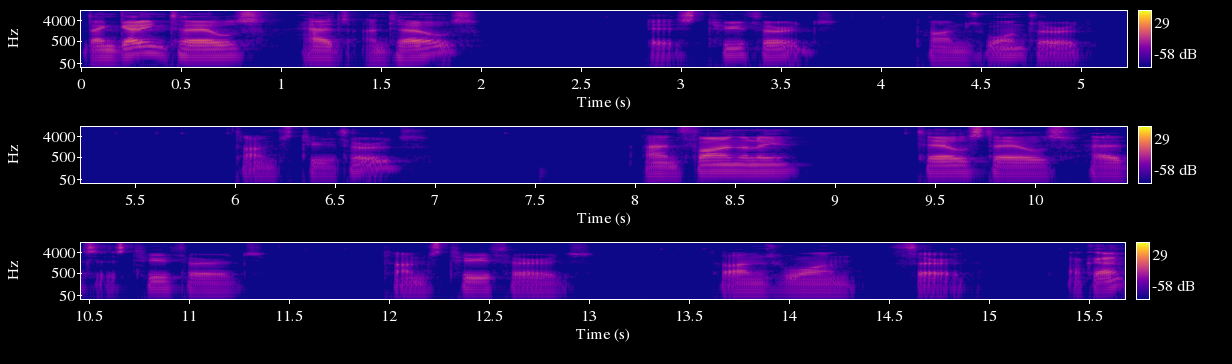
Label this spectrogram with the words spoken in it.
Then getting tails, heads and tails is 2 thirds times 1 third times 2 thirds. And finally, tails, tails, heads is 2 thirds times 2 thirds times 1 third. Okay?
